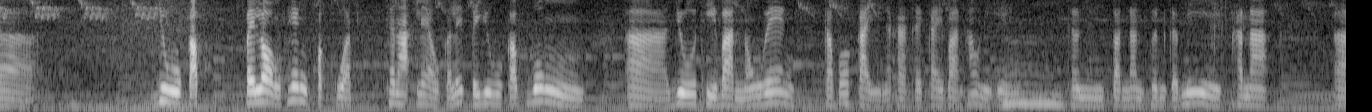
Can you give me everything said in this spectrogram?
อ่าอยู่กับไปร้องเพลงประกวดชนะแล้วก็เลยไปอยู่กับวงอ่าอยู่ที่บ้านน้องแว้งกับบ่อไก่นะคะใกล้ๆบ้านเฮานี่เองม เพิ่นตอนนั้นเพิ่นก็มีคณะอ่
